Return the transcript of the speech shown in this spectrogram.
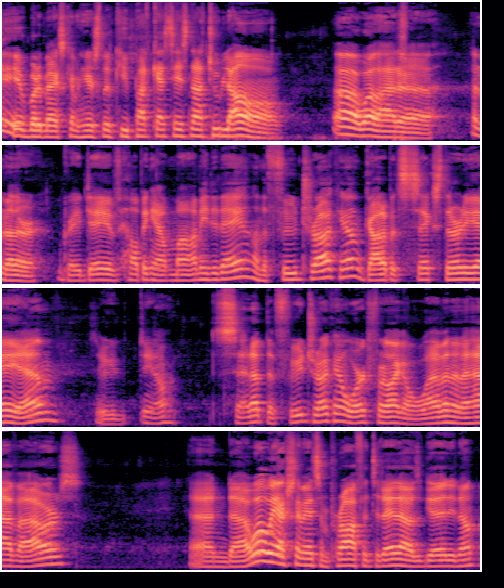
Hey everybody, Max coming here. Live Cute Podcast. It's not too long. Oh well, I had a had another great day of helping out mommy today on the food truck. You know, got up at six thirty a.m. So you, you know, set up the food truck and worked for like 11 and a half hours. And uh, well, we actually made some profit today. That was good. You know,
